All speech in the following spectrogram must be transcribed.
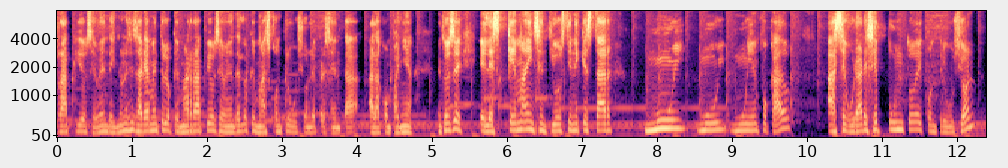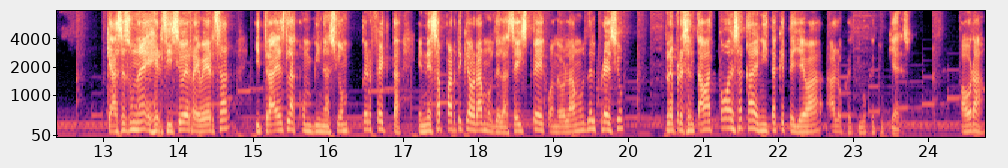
rápido se vende y no necesariamente lo que más rápido se vende es lo que más contribución le presenta a la compañía. Entonces, el esquema de incentivos tiene que estar muy, muy, muy enfocado a asegurar ese punto de contribución, que haces un ejercicio de reversa y traes la combinación perfecta. En esa parte que hablamos de la 6P, cuando hablamos del precio, representaba toda esa cadenita que te lleva al objetivo que tú quieres. Ahora,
